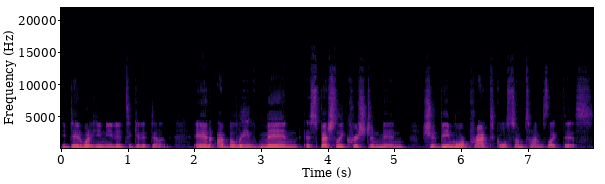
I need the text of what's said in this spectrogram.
He did what he needed to get it done. And I believe men, especially Christian men, should be more practical sometimes like this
